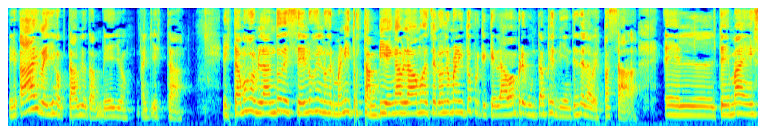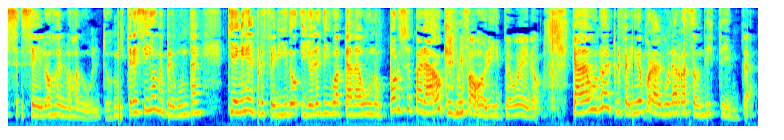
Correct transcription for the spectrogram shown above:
Eh, ay, Reyes Octavio, tan bello. Aquí está. Estamos hablando de celos en los hermanitos. También hablábamos de celos en los hermanitos porque quedaban preguntas pendientes de la vez pasada. El tema es celos en los adultos. Mis tres hijos me preguntan quién es el preferido y yo les digo a cada uno por separado que es mi favorito. Bueno, cada uno es el preferido por alguna razón distinta.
